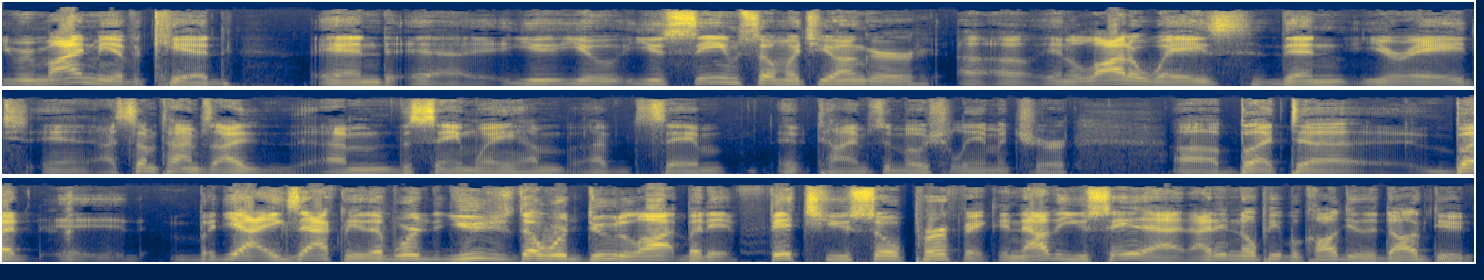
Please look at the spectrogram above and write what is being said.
you remind me of a kid and uh, you you you seem so much younger uh, uh, in a lot of ways than your age and sometimes i i'm the same way. I'm i'd say i'm at times emotionally immature uh, but uh, but but yeah exactly. The word you use the word dude a lot but it fits you so perfect. And now that you say that i didn't know people called you the dog dude.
